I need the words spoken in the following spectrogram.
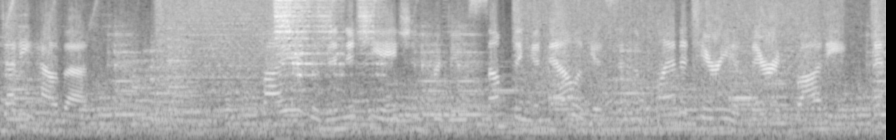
study how the fires of initiation produce something analogous in the planetary etheric body, and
